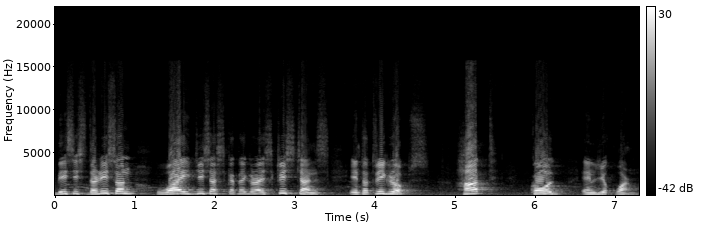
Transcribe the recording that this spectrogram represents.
this is the reason why Jesus categorized Christians into three groups, hot, cold, and lukewarm.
